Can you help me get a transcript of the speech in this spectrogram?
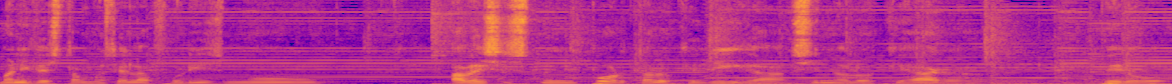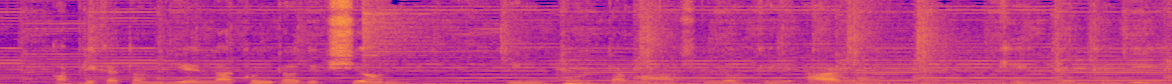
manifestamos el aforismo a veces no importa lo que diga, sino lo que haga, pero aplica también la contradicción. Importa más lo que haga que lo que diga.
